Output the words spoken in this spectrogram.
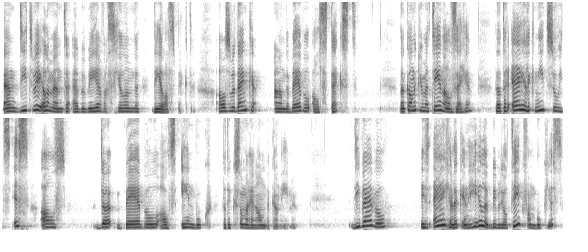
En die twee elementen hebben weer verschillende deelaspecten. Als we denken aan de Bijbel als tekst, dan kan ik u meteen al zeggen dat er eigenlijk niet zoiets is als de Bijbel als één boek dat ik zomaar in handen kan nemen. Die Bijbel is eigenlijk een hele bibliotheek van boekjes,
